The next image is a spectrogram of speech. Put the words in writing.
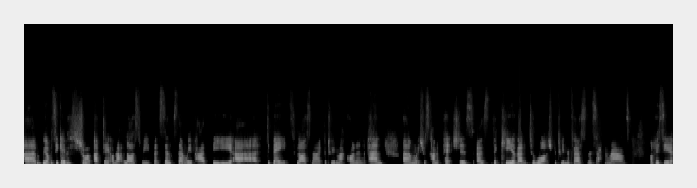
Um, we obviously gave a short update on that last week, but since then we've had the uh, debate last night between Macron and Le Pen, um, which was kind of pitched as, as the key event to watch between the first and the second rounds, obviously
